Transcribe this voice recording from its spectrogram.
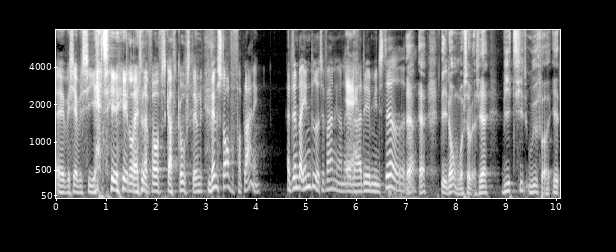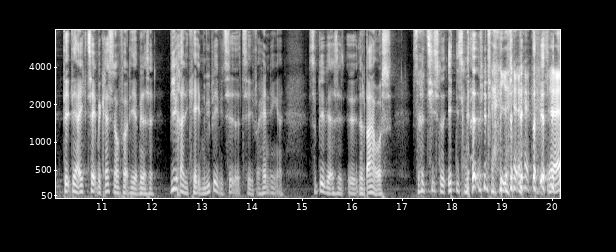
øh, hvis jeg vil sige ja til et eller andet for at skaffe god stemning. Hvem står for forplejning? Er det dem, der indbyder til forhandlingerne, ja. eller er det ministeriet? Eller? Ja, ja, det er enormt morsomt. Altså, ja, vi er tit ude for, ja, det, det har jeg ikke talt med Christian om før det her, men altså, vi radikale, vi bliver inviteret til forhandlinger, så bliver vi altså, øh, når det bare er os, så er det tit sådan noget etnisk mad, vi yeah.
